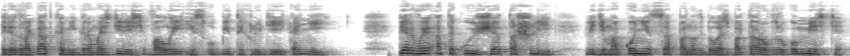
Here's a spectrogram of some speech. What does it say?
перед рогатками громоздились валы из убитых людей и коней. Первые атакующие отошли, видимо, конница понадобилась Батару в другом месте,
